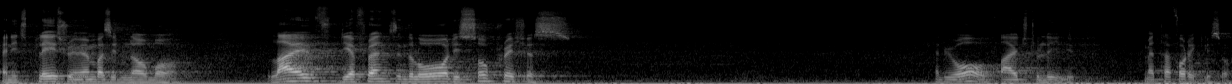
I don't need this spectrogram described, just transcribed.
And its place remembers it no more. Life, dear friends in the Lord, is so precious. And we all fight to live, metaphorically so.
